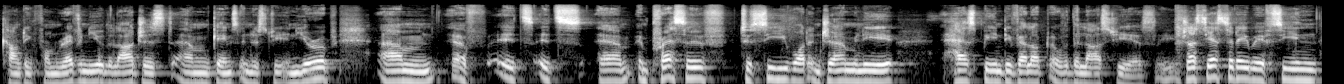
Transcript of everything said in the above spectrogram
counting from revenue, the largest um, games industry in Europe. Um, it's it's impressive to see what in Germany has been developed over the last years. Just yesterday, we've seen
